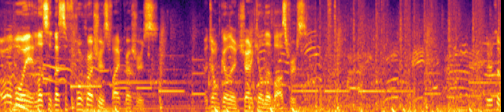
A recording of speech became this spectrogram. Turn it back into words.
Oh boy, let's that's four crushers, five crushers. But don't go there. Try to kill the boss first. There's a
